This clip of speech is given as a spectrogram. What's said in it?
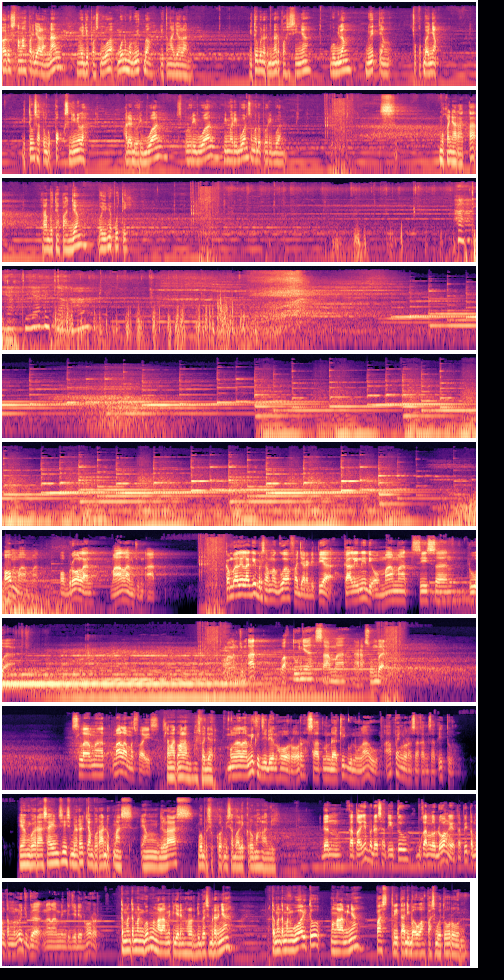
Baru setengah perjalanan menuju pos 2 gue nemu duit bang di tengah jalan. Itu benar-benar posisinya gue bilang duit yang cukup banyak. Itu satu gepok seginilah. Ada 2 ribuan, 10 ribuan, 5 ribuan sama 20 ribuan. Mukanya rata, rambutnya panjang, bajunya putih. Hati-hati ya di jalan. Kembali lagi bersama gua Fajar Aditya. Kali ini di Om Mamat season 2. Malam Jumat, waktunya sama narasumber. Selamat malam Mas Faiz. Selamat malam Mas Fajar. Mengalami kejadian horor saat mendaki Gunung Lau. Apa yang lo rasakan saat itu? Yang gue rasain sih sebenarnya campur aduk mas. Yang jelas gue bersyukur bisa balik ke rumah lagi. Dan katanya pada saat itu bukan lo doang ya, tapi teman-teman lo juga ngalamin kejadian horor. Teman-teman gue mengalami kejadian horor juga sebenarnya. Teman-teman gue itu mengalaminya pas cerita di bawah pas gue turun.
